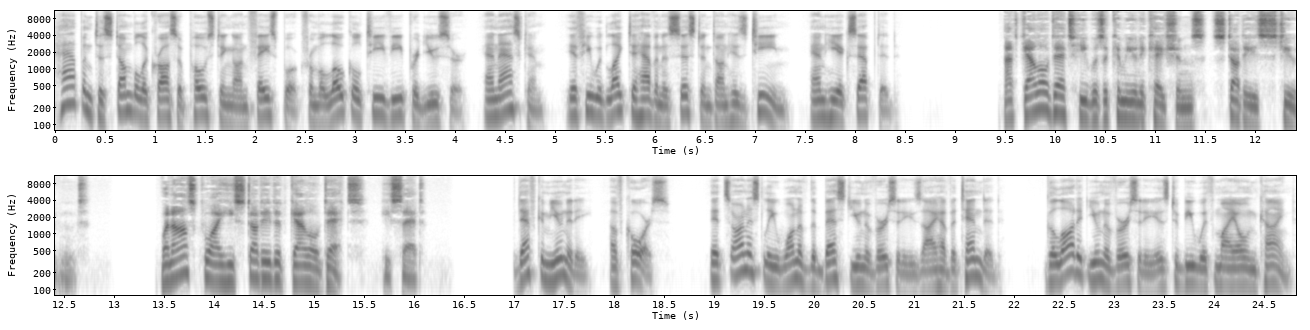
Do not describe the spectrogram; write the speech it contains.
Happened to stumble across a posting on Facebook from a local TV producer and asked him if he would like to have an assistant on his team, and he accepted. At Gallaudet, he was a communications studies student. When asked why he studied at Gallaudet, he said, Deaf community, of course. It's honestly one of the best universities I have attended. Gallaudet University is to be with my own kind.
